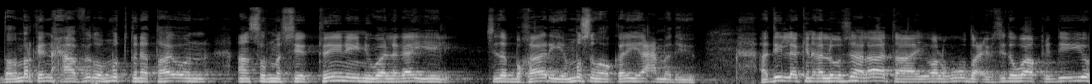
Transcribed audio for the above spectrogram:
Dad markay nin xaafidoo mutqina tahay oon aan surmaseegtaynayni waa lagaa yeeli. Sida bukhaari iyo muslim oo kale iyo axmed iyo. Haddii laakiin allowsahal aad tahay waa lagugu daciif sida waaqidi iyo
